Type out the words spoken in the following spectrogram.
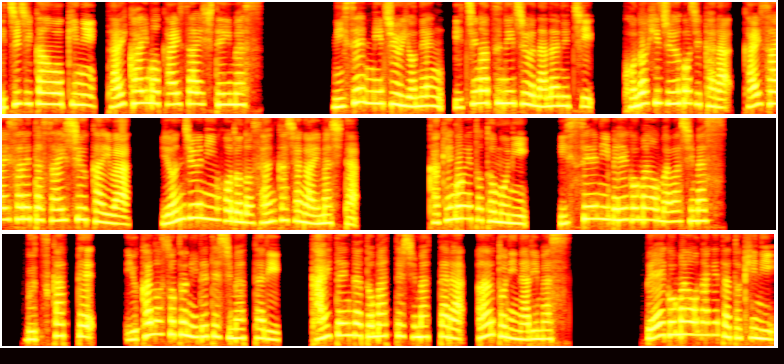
1時間おきに大会も開催しています。2024年1月27日、この日15時から開催された最終回は、40人ほどの参加者がいました。掛け声とともに、一斉にベーゴマを回します。ぶつかって、床の外に出てしまったり、回転が止まってしまったらアウトになります。ベーゴマを投げた時に、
